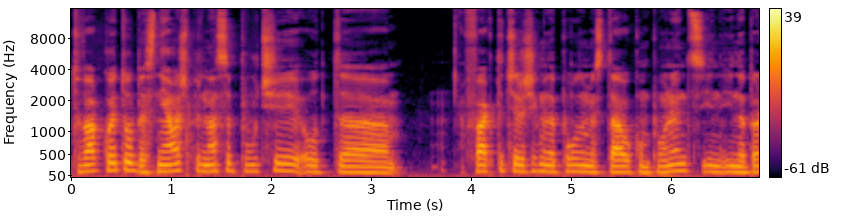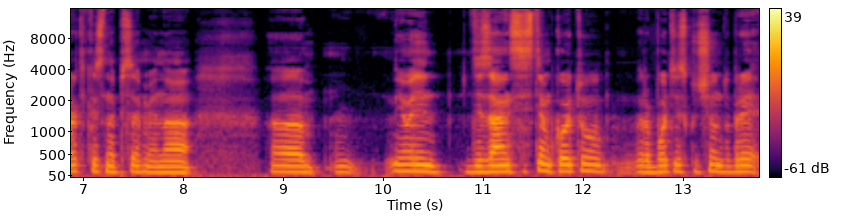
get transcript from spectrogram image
това, което обясняваш при нас се получи от а, факта, че решихме да ползваме Style Components и, и на практика си написахме на има един дизайн систем, който работи изключително добре.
